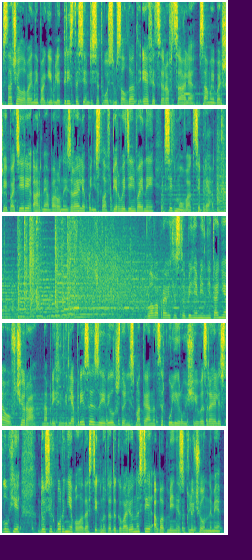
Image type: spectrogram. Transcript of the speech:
С начала войны погибли 378 солдат и офицеров ЦАЛЯ. Самые большие потери армия обороны Израиля понесла в первый день войны 7 октября. Глава правительства Бенямин Нетаньяу вчера на брифинге для прессы заявил, что несмотря на циркулирующие в Израиле слухи, до сих пор не было достигнуто договоренности об обмене заключенными.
